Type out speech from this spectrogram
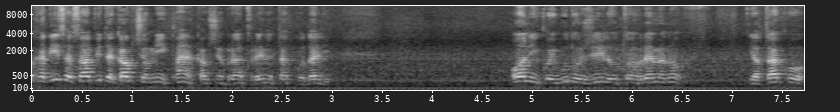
u hadisa sad pita kako ćemo mi klanjati, kako ćemo brojati vrijeme, tako dalje. Oni koji budu živjeli u tom vremenu, jel tako,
